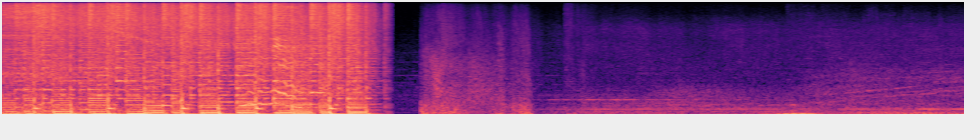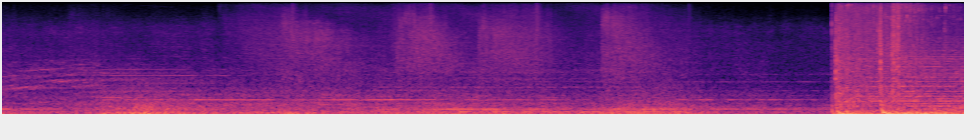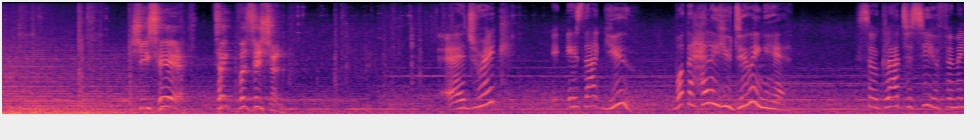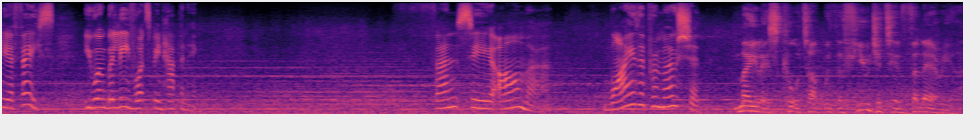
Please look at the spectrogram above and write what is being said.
She's here! Take position! Edric? Is that you? What the hell are you doing here? So glad to see a familiar face. You won't believe what's been happening. Fancy armor. Why the promotion? Malus caught up with the fugitive Valeria.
